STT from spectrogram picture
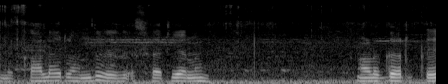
இந்த கலர் வந்து சரியான அழகாக இருக்குது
